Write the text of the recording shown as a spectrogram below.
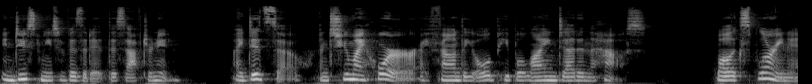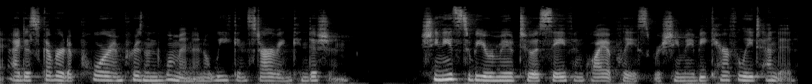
induced me to visit it this afternoon. I did so, and to my horror I found the old people lying dead in the house. While exploring it, I discovered a poor imprisoned woman in a weak and starving condition. She needs to be removed to a safe and quiet place where she may be carefully tended,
